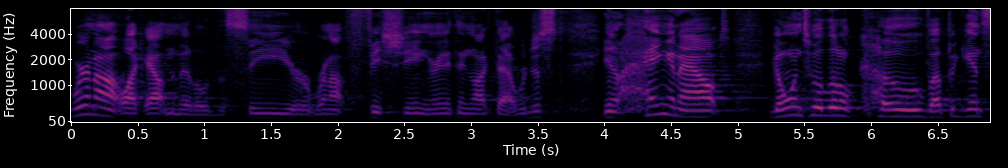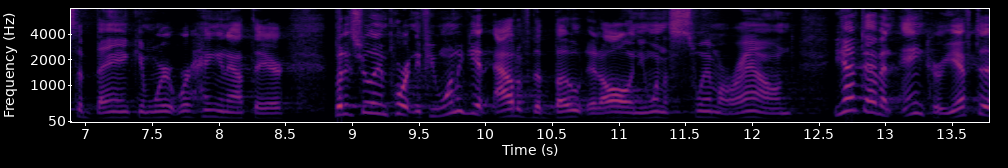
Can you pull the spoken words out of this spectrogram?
we're not like out in the middle of the sea or we're not fishing or anything like that. We're just, you know, hanging out, going to a little cove up against a bank, and we're, we're hanging out there. But it's really important. If you want to get out of the boat at all and you want to swim around, you have to have an anchor. You have to,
